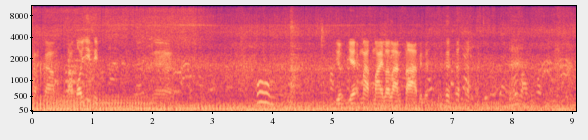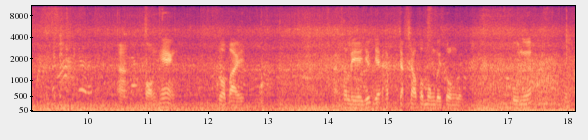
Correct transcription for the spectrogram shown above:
ทำกามสามร้อยยี่สิบเยอะแยะมากมายละลานตาไปเลยอะของแห้งทั่วไปอาหารทะเลเยอะแยะครับ จากชาวประมงโดยตรงเลย ปูเนื้อลงไป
